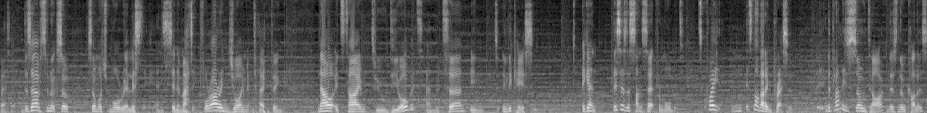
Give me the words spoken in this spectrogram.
better. It deserves to look so so much more realistic and cinematic for our enjoyment, I think. Now it's time to deorbit and return in, to, in the KSC. Again, this is the sunset from orbit. It's quite, mm, it's not that impressive. The planet is so dark, there's no colors.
